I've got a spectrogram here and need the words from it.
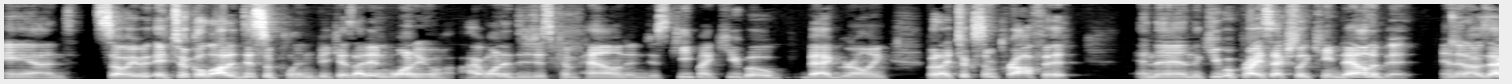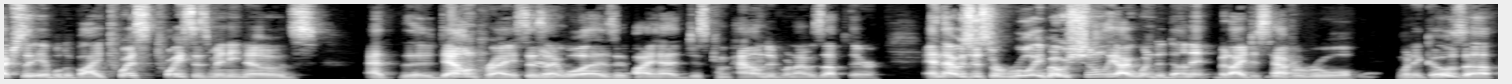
And so it, it took a lot of discipline because I didn't want to. I wanted to just compound and just keep my Cubo bag growing. But I took some profit, and then the Cubo price actually came down a bit. And then I was actually able to buy twice twice as many nodes at the down price as yeah. I was if I had just compounded when I was up there. And that was just a rule. Emotionally, I wouldn't have done it, but I just have yeah. a rule yeah. when it goes up,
